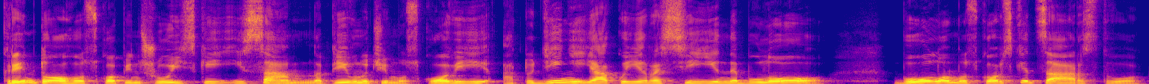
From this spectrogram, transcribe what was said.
Крім того, Скопін Шуйський і сам на півночі Московії, а тоді ніякої Росії не було. Було Московське царство.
